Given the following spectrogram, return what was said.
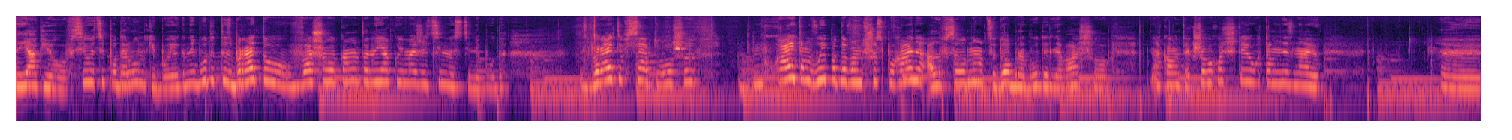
як його, всі оці подарунки, бо як не будете збирати, то вашого аккаунта ніякої майже цінності не буде. Збирайте все, тому що хай там випаде вам щось погане, але все одно це добре буде для вашого аккаунта. Якщо ви хочете його там, не знаю. Е,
